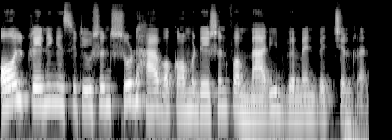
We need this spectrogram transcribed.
all training institutions should have accommodation for married women with children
